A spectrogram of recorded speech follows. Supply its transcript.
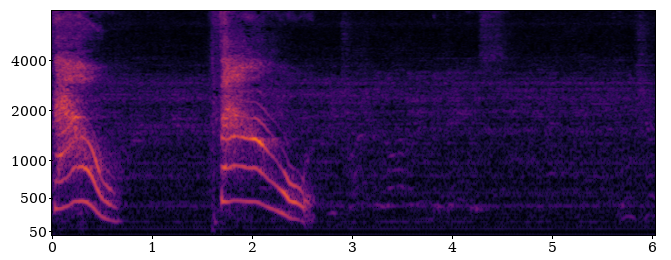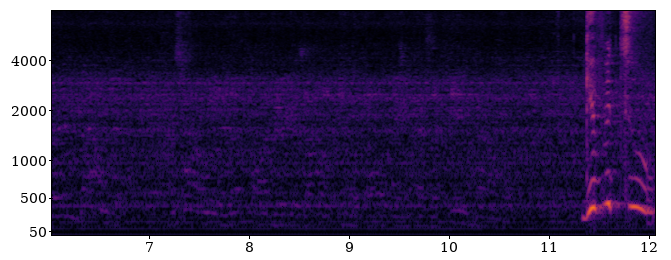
Foul! Foul! Give it to.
